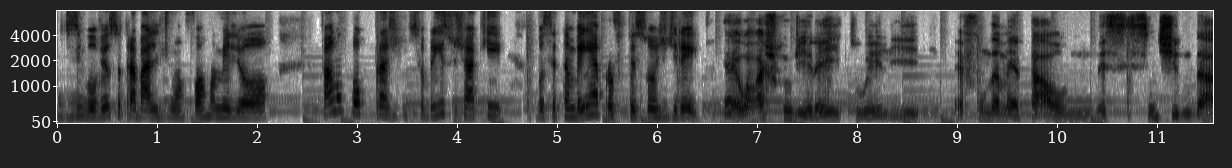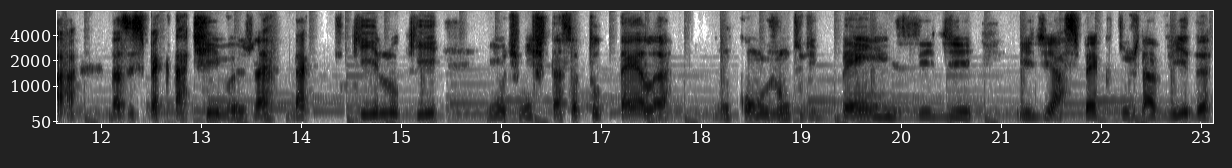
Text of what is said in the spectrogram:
desenvolver o seu trabalho de uma forma melhor. Fala um pouco para a gente sobre isso, já que você também é professor de direito. É, eu acho que o direito ele é fundamental nesse sentido da, das expectativas, né? Daquilo que, em última instância, tutela um conjunto de bens e de, e de aspectos da vida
